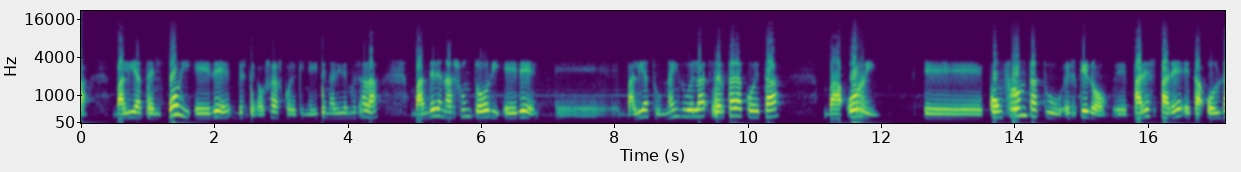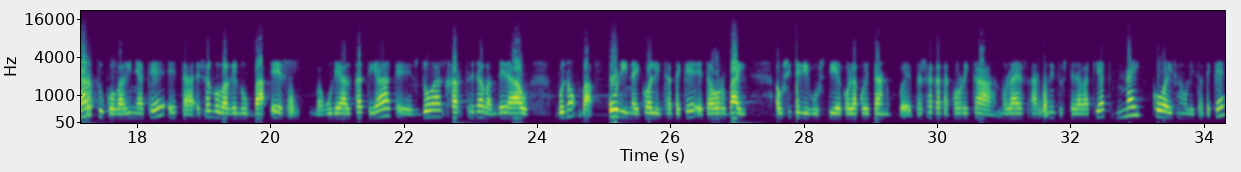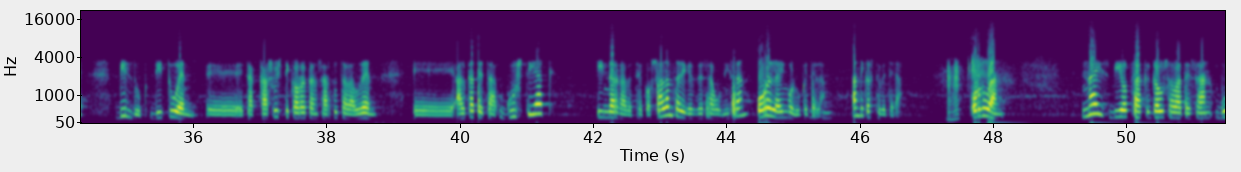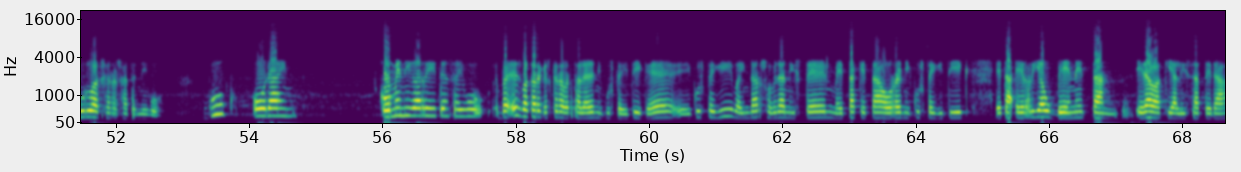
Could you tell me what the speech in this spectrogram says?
baliatzen hori ere, beste gauza askorekin egiten ari den bezala, banderen asunto hori ere e, baliatu nahi duela, zertarako eta ba, horri e, konfrontatu eskero e, parez pare eta oldartuko baginake eta esango bagenu ba ez, ba gure alkateak ez doaz jartzera bandera hau. Bueno, ba hori nahikoa litzateke eta hor bai auzitegi guztiek olakoetan e, presakata korrika nola ez hartzen dituzte erabakiak nahikoa izango litzateke bilduk dituen e, eta kasuistika horretan sartuta dauden e, alkatetza guztiak indargabetzeko. Zalantzarik ez dezagun izan, horrela ingo luketela. Handik aste betera. Mhm. Orduan, naiz bihotzak gauza bat esan, buruak zer esaten digu. Guk orain komenigarri egiten zaigu, ba, ez bakarrik eskerra bertzalearen ikuspegitik, eh? ikuspegi, ba, indar soberanisten, metaketa horren ikuspegitik, eta herri hau benetan erabakia izatera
